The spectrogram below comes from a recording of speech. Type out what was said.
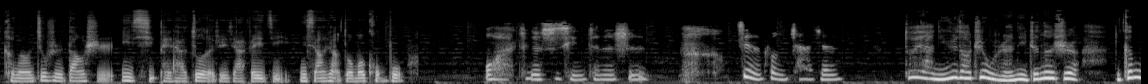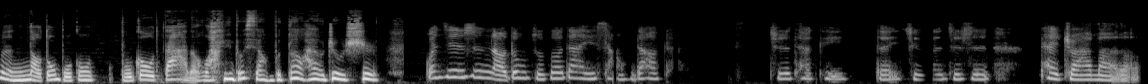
可能就是当时一起陪他坐的这架飞机，你想想多么恐怖！哇，这个事情真的是 见缝插针。对呀，你遇到这种人，你真的是，你根本你脑洞不够不够大的话，你都想不到还有这种事。关键是脑洞足够大，也想不到他，就是他可以对这个就是太抓马了。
